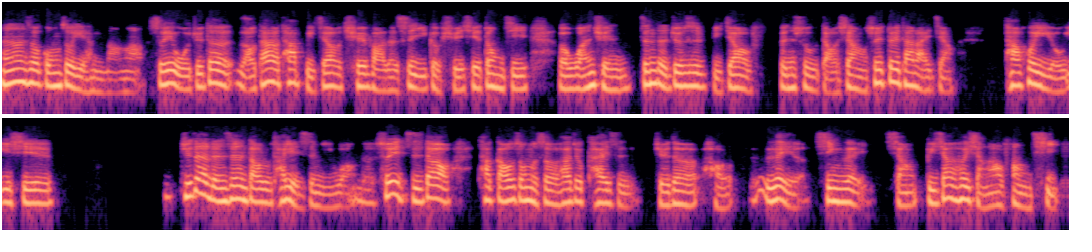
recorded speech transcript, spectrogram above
那那时候工作也很忙啊，所以我觉得老大他比较缺乏的是一个学习动机，而，完全真的就是比较分数导向，所以对他来讲，他会有一些觉得人生的道路他也是迷惘的。所以直到他高中的时候，他就开始觉得好累了，心累，想比较会想要放弃。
